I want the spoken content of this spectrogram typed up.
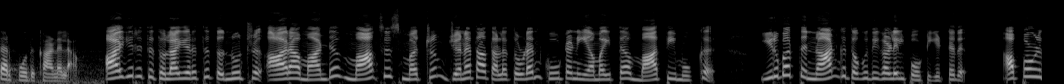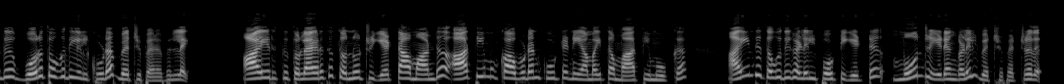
தற்போது காணலாம். ஆயிரத்து தொள்ளாயிரத்து தொன்னூற்று ஆறாம் ஆண்டு மார்க்சிஸ்ட் மற்றும் ஜனதா தளத்துடன் கூட்டணி அமைத்த மதிமுக இருபத்து நான்கு தொகுதிகளில் போட்டியிட்டது. அப்பொழுது ஒரு தொகுதியில் கூட வெற்றி பெறவில்லை. ஆயிரத்து தொள்ளாயிரத்து தொன்னூற்றி எட்டாம் ஆண்டு அதிமுகவுடன் கூட்டணி அமைத்த மதிமுக ஐந்து தொகுதிகளில் போட்டியிட்டு மூன்று இடங்களில் வெற்றி பெற்றது.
